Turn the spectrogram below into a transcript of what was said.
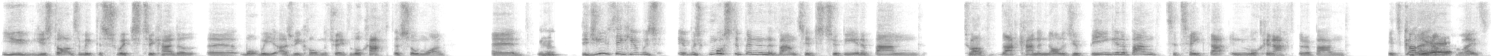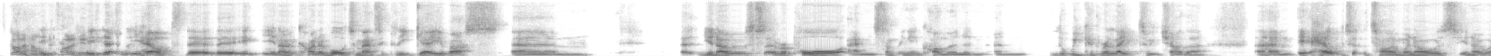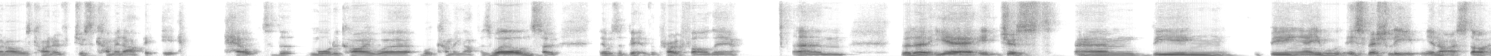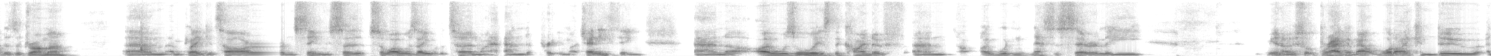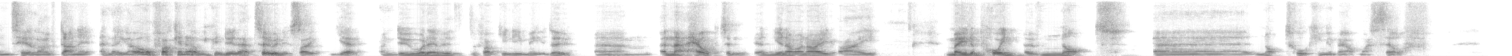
you you start to make the switch to kind of uh, what we as we call in the trade look after someone. Um, mm-hmm. Did you think it was it was must have been an advantage to be in a band to have that kind of knowledge of being in a band to take that in looking after a band? It's got to yeah. help, right? It's got to help. It, it, definitely helped. The the it, you know it kind of automatically gave us um, you know a rapport and something in common and and that we could relate to each other. Mm. Um, it helped at the time when I was, you know, when I was kind of just coming up. It, it helped that Mordecai were were coming up as well, and so there was a bit of the profile there. Um, but uh, yeah, it just um, being being able, especially you know, I started as a drummer um, and play guitar and sing, so so I was able to turn my hand at pretty much anything and uh, I was always the kind of um, I wouldn't necessarily you know sort of brag about what I can do until I've done it. And they go oh fucking hell you can do that too. And it's like yeah I can do whatever the fuck you need me to do. Um, and that helped. And, and you know and I, I made a point of not uh, not talking about myself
